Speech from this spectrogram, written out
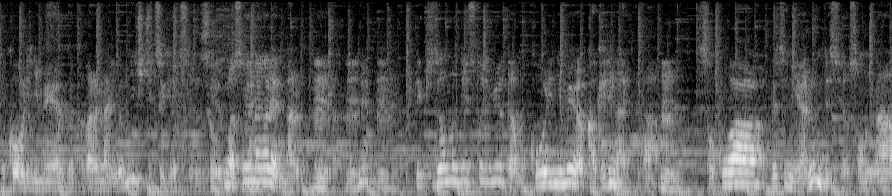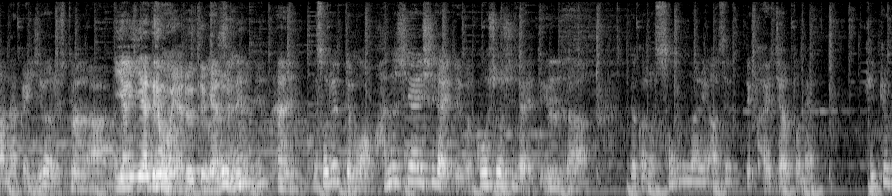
で小売りに迷惑がかからないように引き継ぎをするっていうそうまあ、そういう流れになるわうんけなんだよね、うで既存のディストリビューターも小売りに迷惑かけれないから、んうん。そこは別にやるんですよ。そんななんか意地悪してるまあいやいやでもやるということですよね。ね。はい。でそれってもう話し合い次第というか交渉次第というか、だからそんなに焦って変えちゃうとね結局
